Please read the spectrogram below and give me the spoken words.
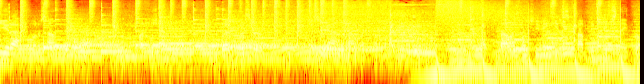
Nasira or something ano pa rin siya. Well preserved. Kasi nga bawat pang maligo at bawal pang swimming dito sa public beach na ito.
